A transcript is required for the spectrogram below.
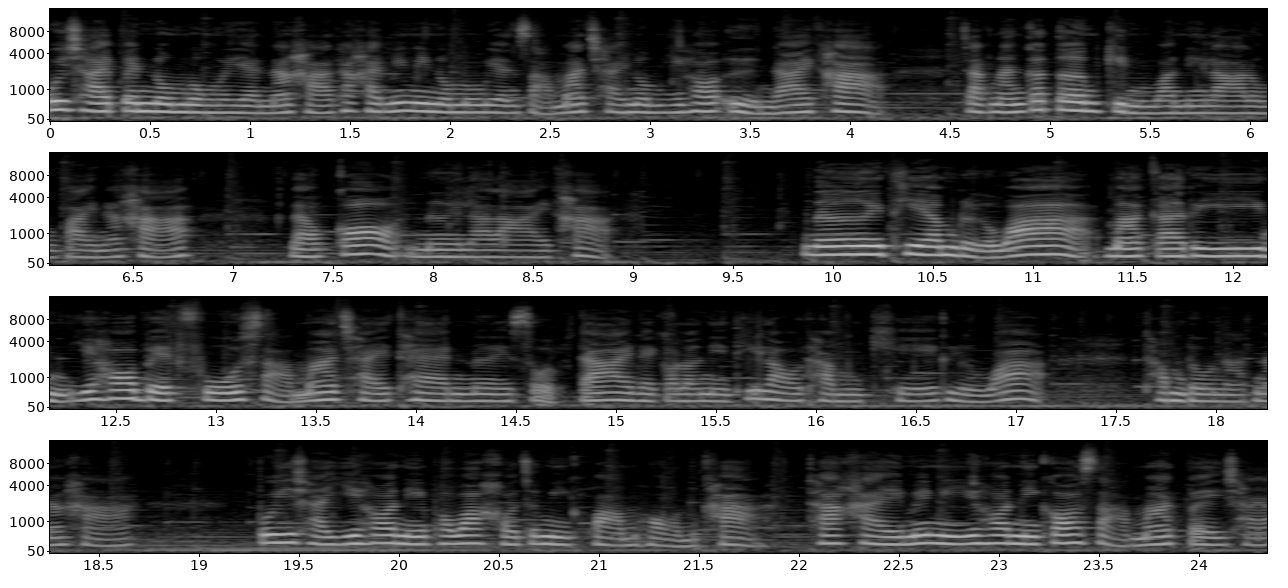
ปุ้ยใช้เป็นนมโรงเรียนนะคะ ถ้าใครไม่มีนมโรงเรียนสามารถใช้นมยี่ห้ออื่นได้ค่ะ จากนั้นก็เติมกลิ่นวานิลาลงไปนะคะ แล้วก็เนยละลายค่ะ เนยเทียมหรือว่ามาการีน ยี่ห้อเบสฟูดสามารถใช้แทนเนยสดได้ในกรณีที่เราทำเค้กหรือว่าทำโดนัทนะคะ ปุ้ยใช้ยี่ห้อนี้เพราะว่าเขาจะมีความหอมค่ะ ถ้าใครไม่มียี่ห้อนี้ก็สามารถไปใช้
